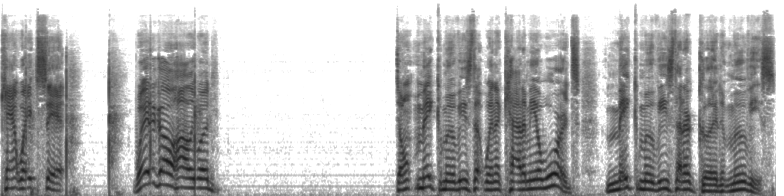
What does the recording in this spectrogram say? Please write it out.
Can't wait to see it. Way to go, Hollywood. Don't make movies that win Academy Awards. Make movies that are good movies.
